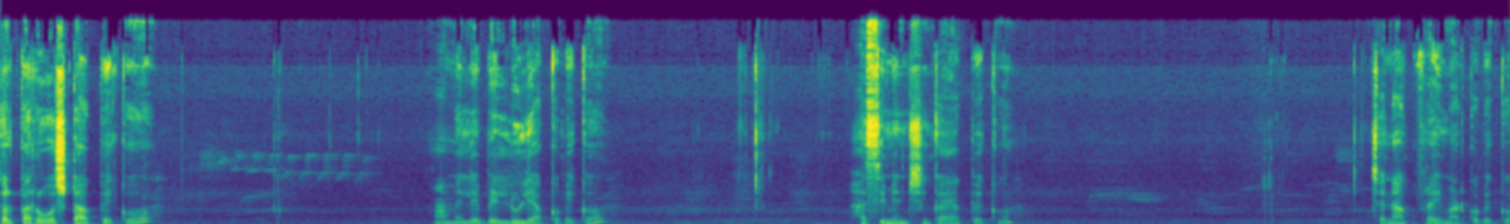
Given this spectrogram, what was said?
ಸ್ವಲ್ಪ ರೋಸ್ಟ್ ಆಗಬೇಕು. ಆಮೇಲೆ ಬೆಳ್ಳುಳ್ಳಿ ಹಾಕ್ಕೋಬೇಕು. ಹಸಿಮೆಣಸಿನ್ಕಾಯಿ ಹಾಕಬೇಕು. ಚೆನ್ನಾಗಿ ಫ್ರೈ ಮಾಡ್ಕೋಬೇಕು.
